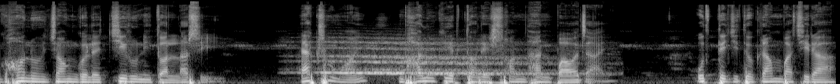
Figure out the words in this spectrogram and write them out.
ঘন জঙ্গলে চিরুনি তল্লাশি। একসময় ভালুকের দলের সন্ধান পাওয়া যায়। উত্তেজিত গ্রামবাসীরা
